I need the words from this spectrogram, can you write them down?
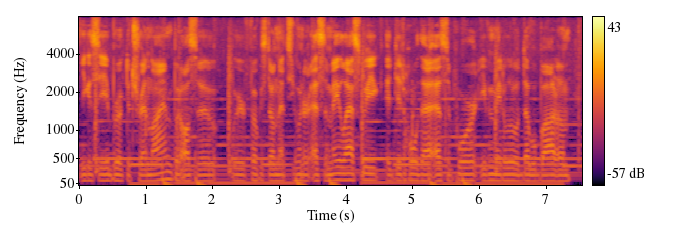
You can see it broke the trend line, but also we are focused on that 200 SMA last week. It did hold that as support, even made a little double bottom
